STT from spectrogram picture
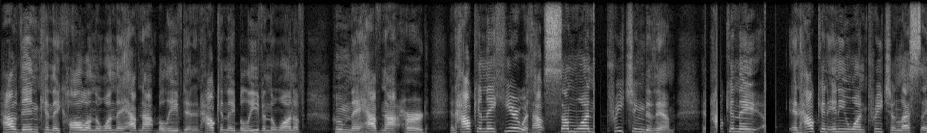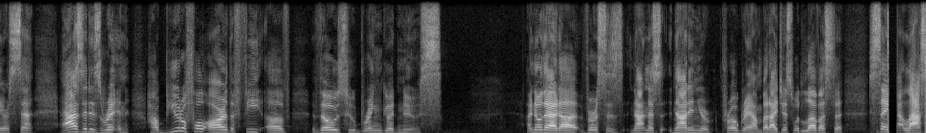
How then can they call on the one they have not believed in? And how can they believe in the one of whom they have not heard? And how can they hear without someone preaching to them? And how can they and how can anyone preach unless they are sent? As it is written, how beautiful are the feet of those who bring good news. I know that uh, verse is not, not in your program, but I just would love us to say that last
